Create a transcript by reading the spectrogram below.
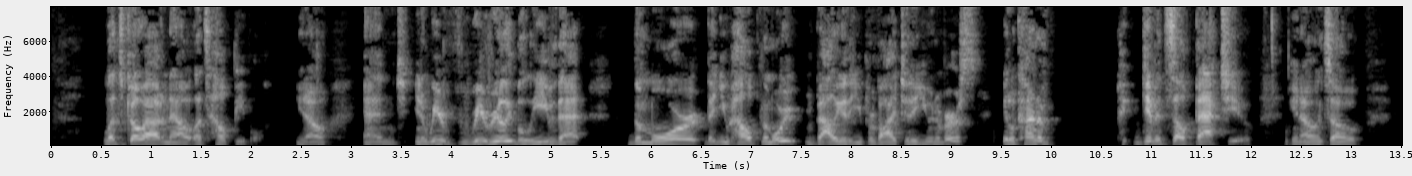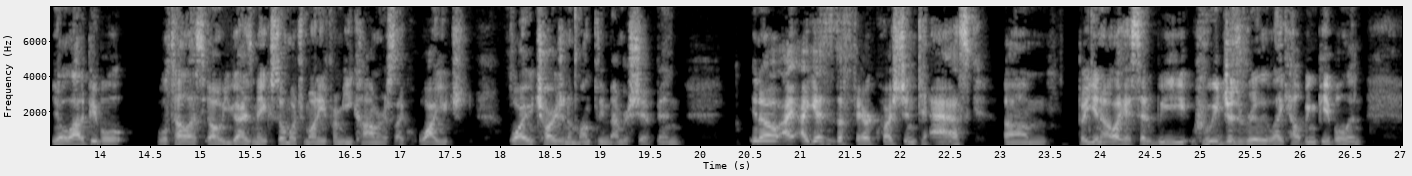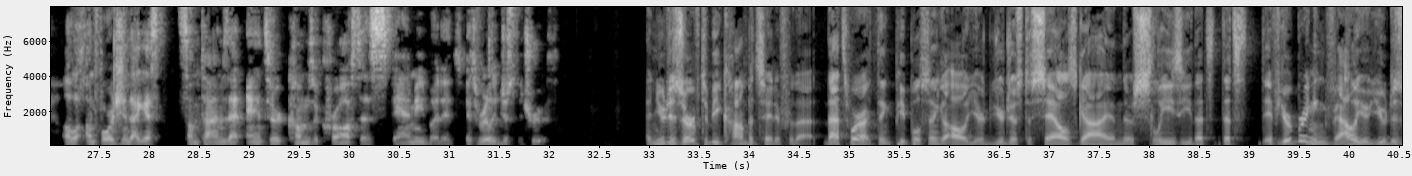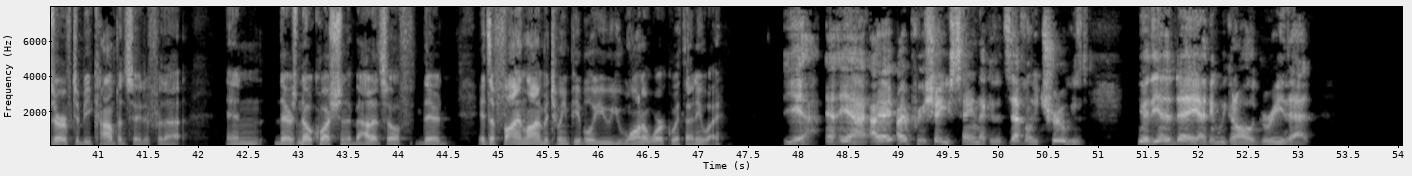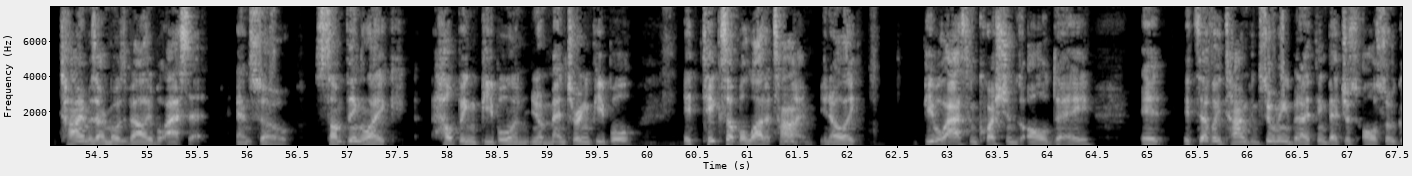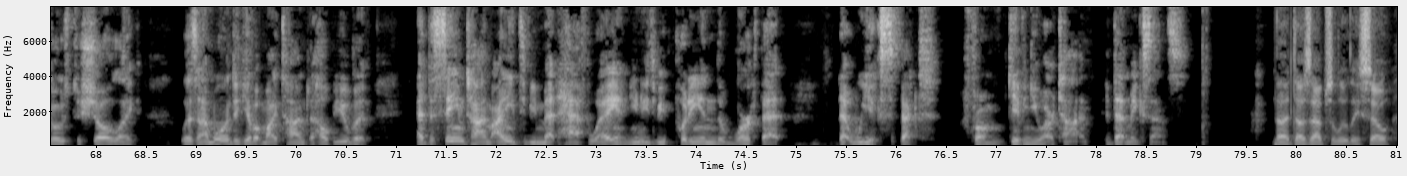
Let's go out and now let's help people. You know, and you know we we really believe that the more that you help, the more value that you provide to the universe, it'll kind of give itself back to you. You know, and so you know a lot of people will tell us, "Oh, you guys make so much money from e-commerce. Like, why you why are you charging a monthly membership? And you know, I, I guess it's a fair question to ask. Um, but you know, like I said, we we just really like helping people, and unfortunately, I guess sometimes that answer comes across as spammy, but it's it's really just the truth. And you deserve to be compensated for that. That's where I think people think, "Oh, you're you're just a sales guy and they're sleazy." That's that's if you're bringing value, you deserve to be compensated for that, and there's no question about it. So if there, it's a fine line between people you you want to work with anyway. Yeah, yeah, I, I appreciate you saying that because it's definitely true. Because you know, at the end of the day, I think we can all agree that time is our most valuable asset, and so something like helping people and you know mentoring people, it takes up a lot of time. You know, like people asking questions all day, it it's definitely time consuming. But I think that just also goes to show, like, listen, I'm willing to give up my time to help you, but at the same time, I need to be met halfway, and you need to be putting in the work that that we expect from giving you our time, if that makes sense. No, it does absolutely. So,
